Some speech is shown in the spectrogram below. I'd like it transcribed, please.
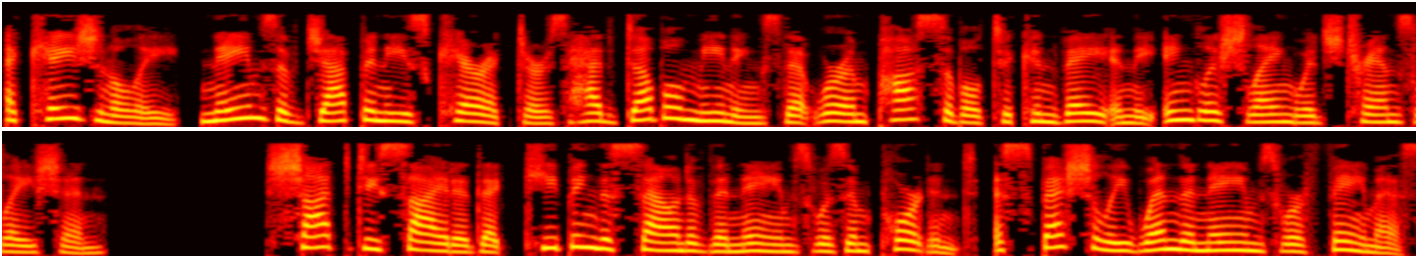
Occasionally, names of Japanese characters had double meanings that were impossible to convey in the English-language translation. Schodt decided that keeping the sound of the names was important, especially when the names were famous.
